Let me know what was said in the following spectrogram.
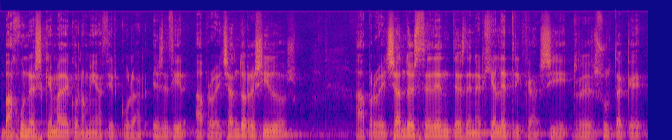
bajo un esquema de economía circular. Es decir, aprovechando residuos, aprovechando excedentes de energía eléctrica, si resulta que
